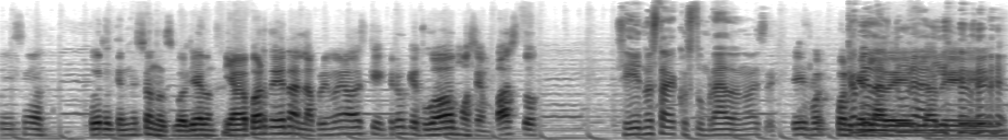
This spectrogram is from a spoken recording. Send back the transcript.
Sí, sí, me acuerdo que en esa nos golearon. Y aparte era la primera vez que creo que jugábamos en pasto. Sí, no estaba acostumbrado, ¿no? Ese- Sí, por- porque la de, la de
